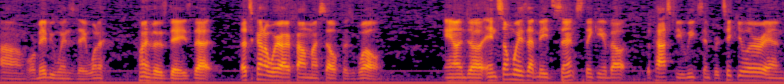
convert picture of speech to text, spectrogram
um, or maybe Wednesday, one of one of those days. That that's kind of where I found myself as well, and uh, in some ways that made sense, thinking about the past few weeks in particular, and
